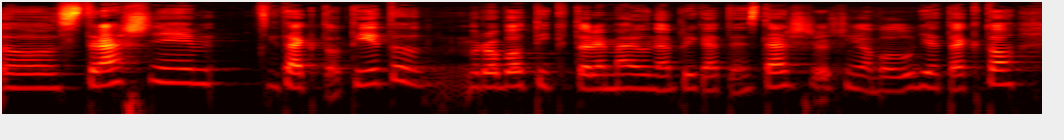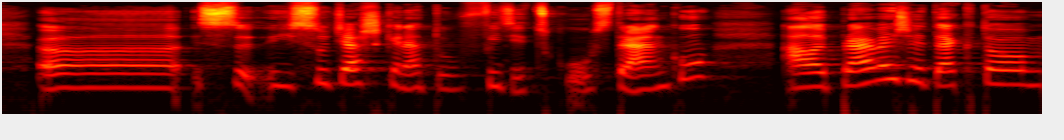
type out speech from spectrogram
uh, strašne takto, tieto roboty, ktoré majú napríklad ten starší ročník alebo ľudia takto, uh, sú, sú ťažké na tú fyzickú stránku, ale práve, že takto,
